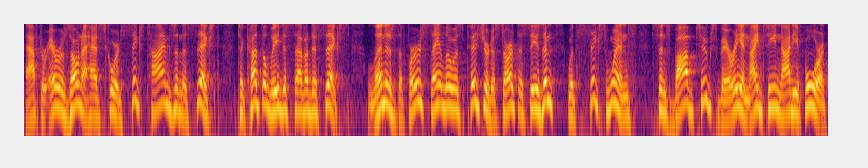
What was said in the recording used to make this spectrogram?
after Arizona had scored six times in the sixth to cut the lead to 7 to 6. Lynn is the first St. Louis pitcher to start the season with six wins since Bob Tewksbury in 1994.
